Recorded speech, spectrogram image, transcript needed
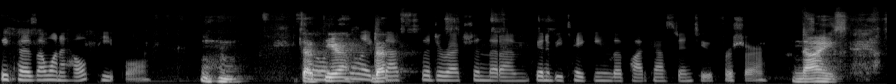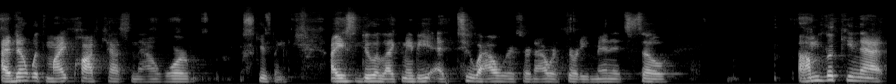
because I want to help people. Mm-hmm. That, so yeah, I feel like that, that's the direction that I'm going to be taking the podcast into for sure. Nice. I know with my podcast now, or excuse me, I used to do it like maybe at two hours or an hour, 30 minutes. So I'm looking at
